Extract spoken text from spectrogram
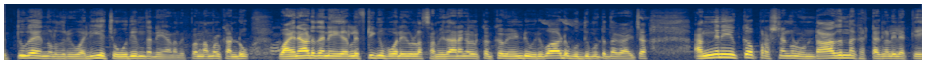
എത്തുക എന്നുള്ളതൊരു വലിയ ചോദ്യം തന്നെയാണ് ഇപ്പം നമ്മൾ കണ്ടു വയനാട് തന്നെ എയർലിഫ്റ്റിംഗ് പോലെയുള്ള സംവിധാനങ്ങൾക്കൊക്കെ വേണ്ടി ഒരുപാട് ബുദ്ധിമുട്ടുന്ന കാഴ്ച. അങ്ങനെയൊക്കെ പ്രശ്നങ്ങൾ ഉണ്ടാകുന്ന ഘട്ടങ്ങളിലൊക്കെ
